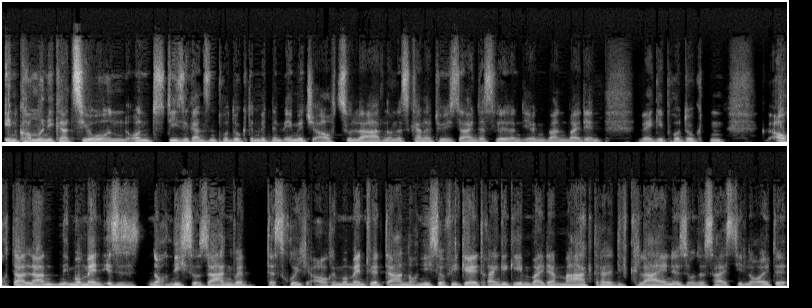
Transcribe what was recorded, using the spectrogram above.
in Kommunikation und diese ganzen Produkte mit einem Image aufzuladen. Und es kann natürlich sein, dass wir dann irgendwann bei den Veggie-Produkten auch da landen. Im Moment ist es noch nicht so, sagen wir das ruhig auch. Im Moment wird da noch nicht so viel Geld reingegeben, weil der Markt relativ klein ist und das heißt, die Leute,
